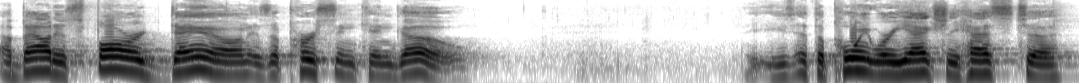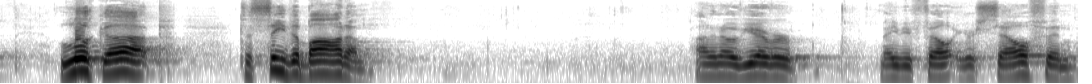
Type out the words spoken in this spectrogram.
about as far down as a person can go. He's at the point where he actually has to look up to see the bottom. I don't know if you ever maybe felt yourself in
